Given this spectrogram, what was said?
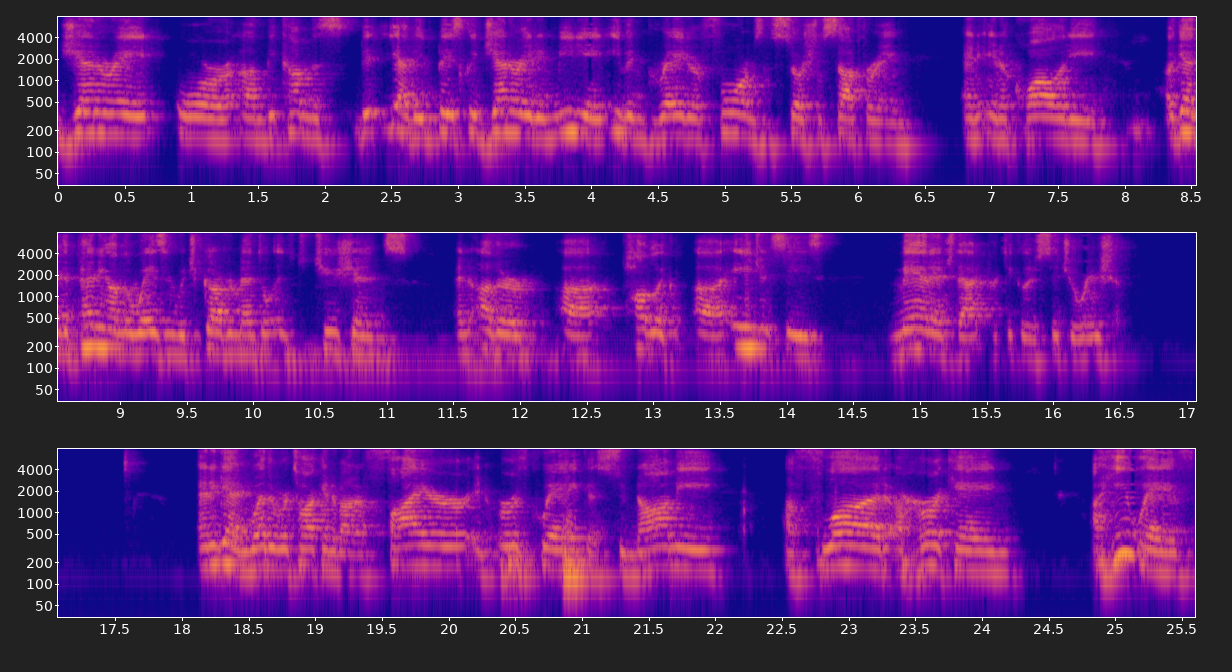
generate or um, become this, yeah, they basically generate and mediate even greater forms of social suffering and inequality, again, depending on the ways in which governmental institutions and other uh, public uh, agencies manage that particular situation. And again, whether we're talking about a fire, an earthquake, a tsunami, a flood, a hurricane, a heat wave,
